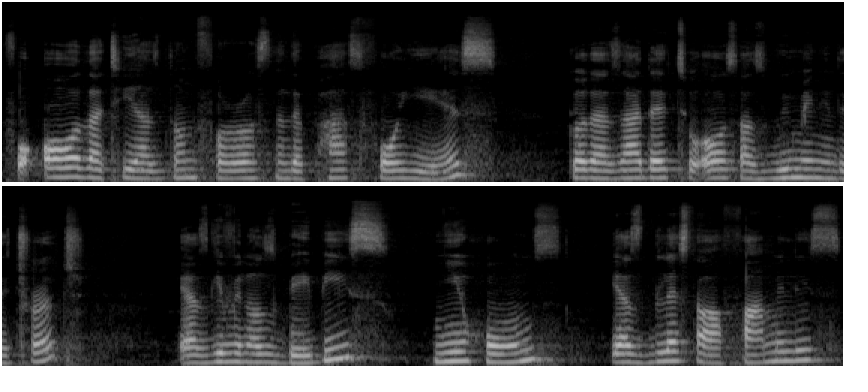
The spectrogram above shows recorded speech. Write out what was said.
for all that He has done for us in the past four years. God has added to us as women in the church. He has given us babies, new homes, He has blessed our families,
